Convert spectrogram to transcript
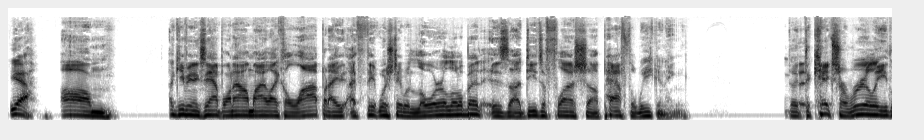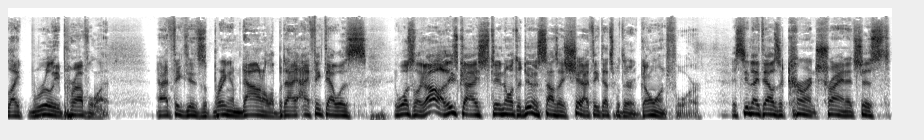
yeah. Um, I'll give you an example. An album I like a lot, but I, I think wish they would lower a little bit. Is uh, Deeds of Flesh, uh, Path the Weakening. The, the kicks are really like really prevalent. And I think it's bring them down a little. But I, I think that was it wasn't like oh these guys didn't know what they're doing. It sounds like shit. I think that's what they're going for. It seemed like that was a current trend. It's just, just-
